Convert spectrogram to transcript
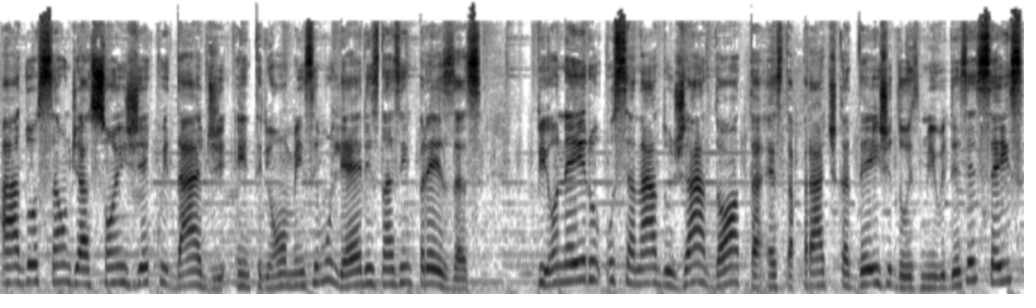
a adoção de ações de equidade entre homens e mulheres nas empresas. Pioneiro, o Senado já adota esta prática desde 2016,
